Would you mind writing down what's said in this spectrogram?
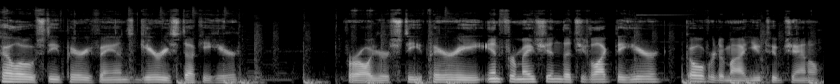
Hello, Steve Perry fans. Gary Stuckey here. For all your Steve Perry information that you'd like to hear, go over to my YouTube channel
